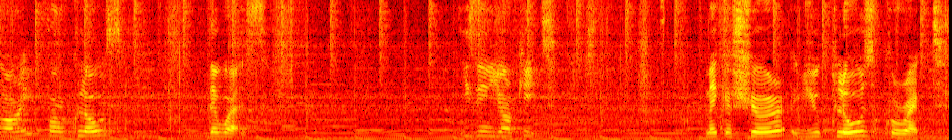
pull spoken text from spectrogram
accessory for close the wells. Is in your kit. Make sure you close correct.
